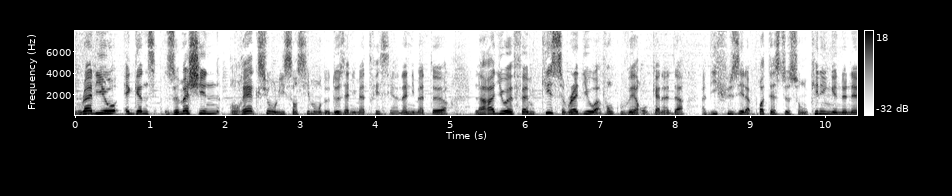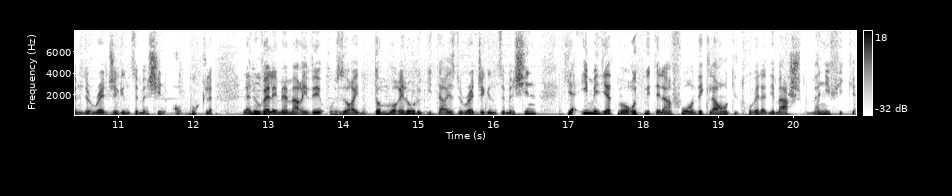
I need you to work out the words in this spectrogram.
Radio Against the Machine. En réaction au licenciement de deux animatrices et un animateur, la radio FM Kiss Radio à Vancouver au Canada a diffusé la proteste son Killing in the Name de Rage Against the Machine en boucle. La nouvelle est même arrivée aux oreilles de Tom Morello, le guitariste de Rage Against the Machine, qui a immédiatement retweeté l'info en déclarant qu'il trouvait la démarche magnifique.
